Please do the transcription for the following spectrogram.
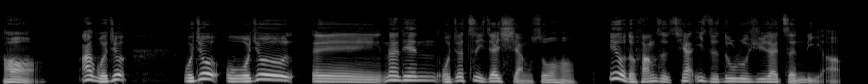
哦啊，我就我就我就诶、那天我就自己在想说哈，因为我的房子现在一直陆陆续续在整理啊，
